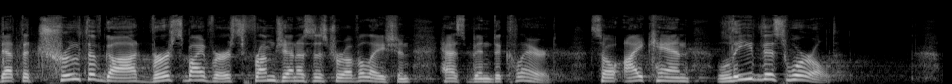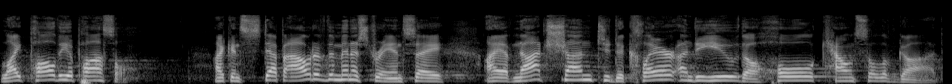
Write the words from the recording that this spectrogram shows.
that the truth of God, verse by verse, from Genesis to Revelation, has been declared. So I can leave this world like Paul the Apostle, I can step out of the ministry and say, I have not shunned to declare unto you the whole counsel of God,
